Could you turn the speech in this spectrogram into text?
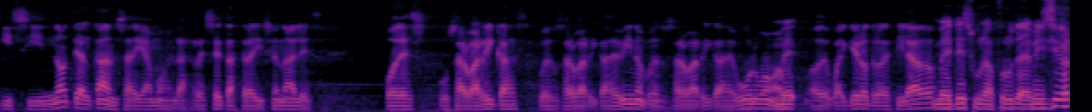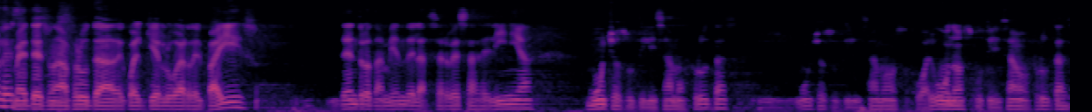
y si no te alcanza, digamos, las recetas tradicionales, podés usar barricas, puedes usar barricas de vino, puedes usar barricas de bourbon o- Me- o, de cualquier otro destilado. Metes una fruta de misiones. Metes una fruta de cualquier lugar del país. Dentro también de las cervezas de línea, muchos utilizamos frutas y muchos utilizamos, o algunos utilizamos frutas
